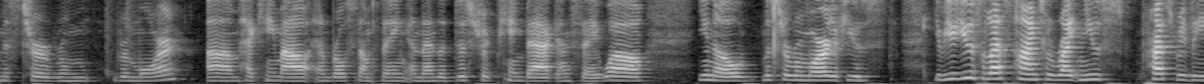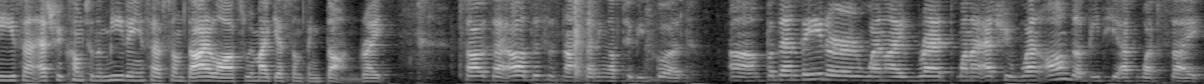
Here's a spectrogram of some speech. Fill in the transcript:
Mr. Rumore, um, had came out and wrote something, and then the district came back and say, well, you know, Mr. Rumore, if you if you use less time to write news press release and actually come to the meetings, have some dialogues, we might get something done, right? So I was like, oh, this is not setting up to be good. Um, but then later, when I read, when I actually went on the BTF website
